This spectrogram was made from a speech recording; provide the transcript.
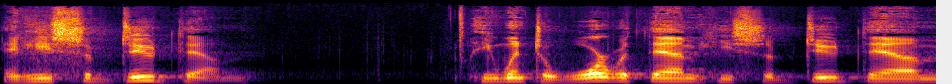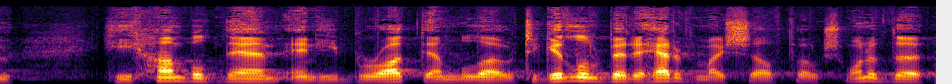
And he subdued them. He went to war with them, he subdued them, he humbled them, and he brought them low. To get a little bit ahead of myself, folks, one of the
